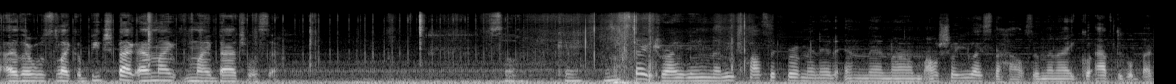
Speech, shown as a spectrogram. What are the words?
I, there was like a beach bag, and my my badge was there. Okay, let me start driving. Let me pause it for a minute, and then um, I'll show you guys the house, and then I go, have to go back.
